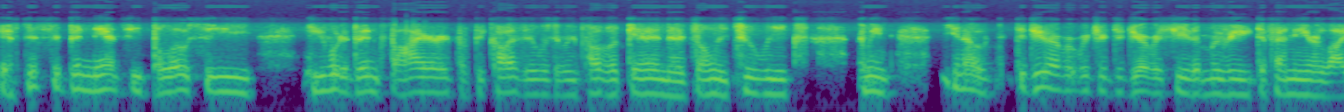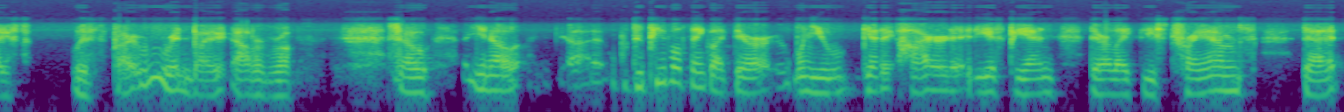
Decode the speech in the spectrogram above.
if this had been Nancy Pelosi, he would have been fired, but because it was a Republican, and it's only two weeks. I mean, you know, did you ever, Richard, did you ever see the movie Defending Your Life with by, written by Albert Brooks? So, you know, uh, do people think like there, when you get hired at ESPN, there are like these trams that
